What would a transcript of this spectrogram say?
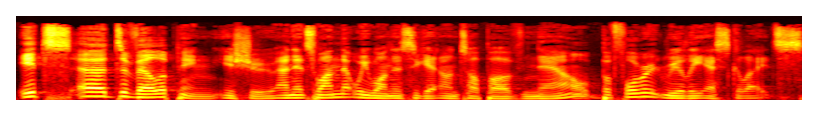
It's a developing issue, and it's one that we wanted to get on top of now before it really escalates.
